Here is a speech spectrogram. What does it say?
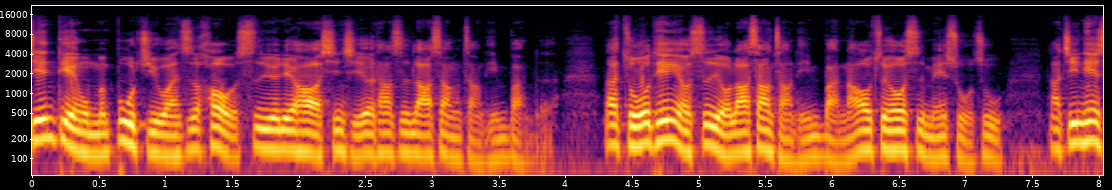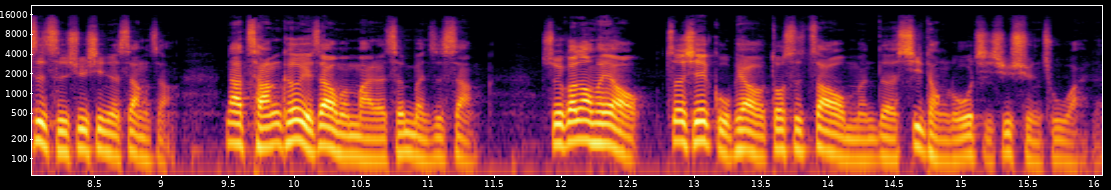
尖点我们布局完之后，四月六号星期二它是拉上涨停板的，那昨天有是有拉上涨停板，然后最后是没锁住，那今天是持续性的上涨。那长科也在我们买的成本之上，所以观众朋友，这些股票都是照我们的系统逻辑去选出来的，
